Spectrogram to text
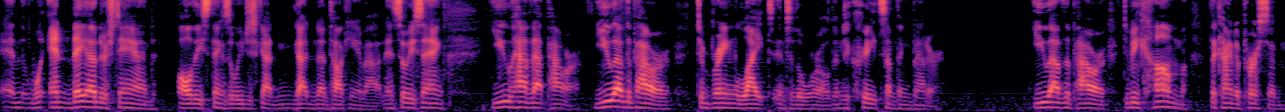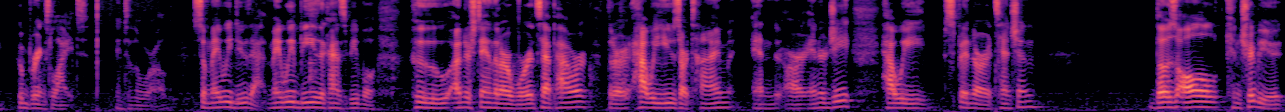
And, and they understand all these things that we've just gotten, gotten done talking about. And so he's saying, You have that power. You have the power to bring light into the world and to create something better. You have the power to become the kind of person who brings light into the world. So may we do that. May we be the kinds of people who understand that our words have power, that are how we use our time and our energy, how we spend our attention. Those all contribute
